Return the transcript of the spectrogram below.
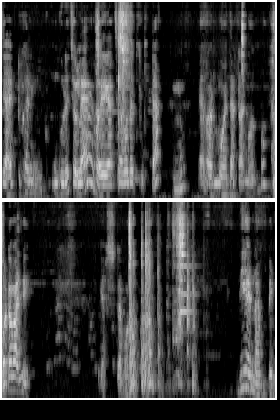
যা একটুখানি ঘুরে চলে আয়, হয়ে গেছে আমাদের টুকটা এবার ময়দাটা মাখবো। কটা বাজে? গ্যাসটা করে দিয়ে নামবেন।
